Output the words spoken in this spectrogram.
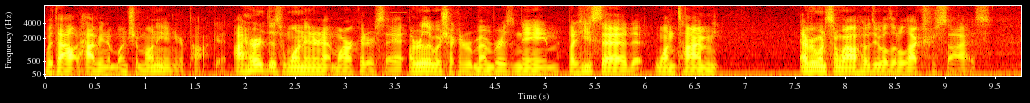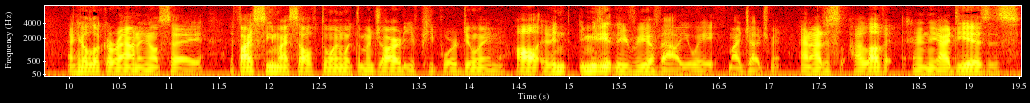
without having a bunch of money in your pocket. I heard this one internet marketer say it. I really wish I could remember his name, but he said one time every once in a while he'll do a little exercise and he'll look around and he'll say, if I see myself doing what the majority of people are doing, I'll in- immediately reevaluate my judgment. And I just I love it. And the idea is is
